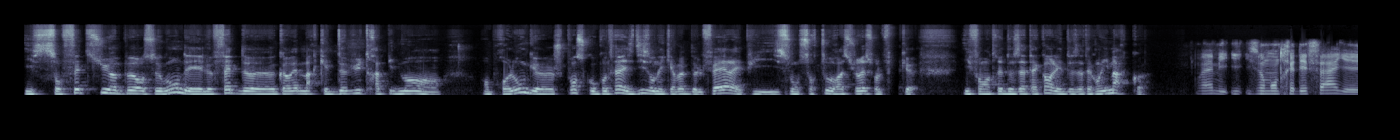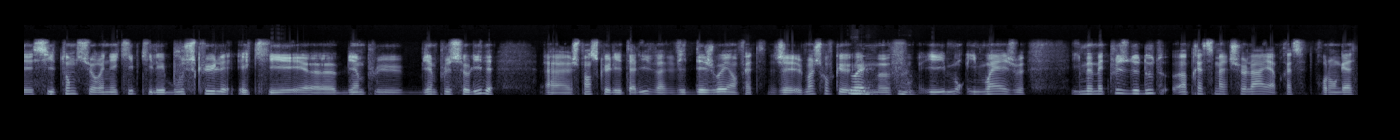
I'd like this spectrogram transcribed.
Ils se sont fait dessus un peu en seconde et le fait de quand même marquer deux buts rapidement en, en prolongue, je pense qu'au contraire, ils se disent on est capable de le faire et puis ils sont surtout rassurés sur le fait qu'il faut rentrer deux attaquants et les deux attaquants ils marquent quoi. Ouais, mais ils ont montré des failles et s'ils tombent sur une équipe qui les bouscule et qui est euh, bien plus bien plus solide, euh, je pense que l'Italie va vite déjouer en fait. J'ai- Moi, je trouve que Ouais, ils me font- ils, m'ont- ils- ouais, je, ils me mettent plus de doutes après ce match-là et après cette prolongation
